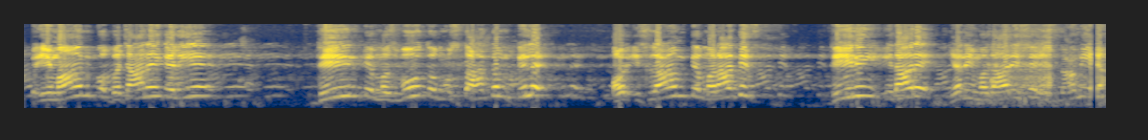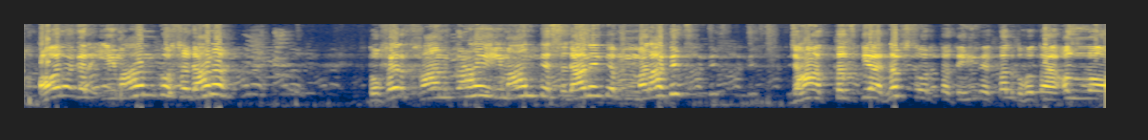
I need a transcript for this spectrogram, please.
तो ईमान को बचाने के लिए दीन के मज़बूत और मुस्तहकम किले और इस्लाम के मराकज दीनी इदारे, यानी मदारी से इस्लामी और अगर ईमान को सजाना तो फिर खानकाह ईमान के सजाने के मराकज, जहाँ तजकिया नफ्स और ततीर कल्ब होता है, अल्लाह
